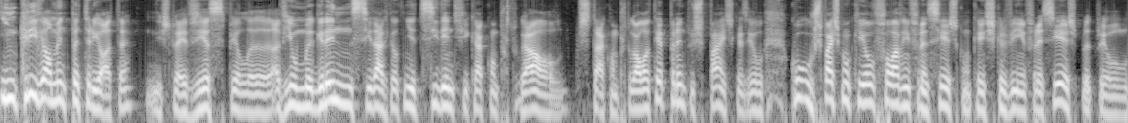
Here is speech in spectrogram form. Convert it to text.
incrivelmente patriota, isto é, vê-se pela, havia uma grande necessidade que ele tinha de se identificar com Portugal, de estar com Portugal, até perante os pais, quer dizer, ele- com os pais com quem ele falava em francês, com quem escrevia em francês, portanto, ele-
